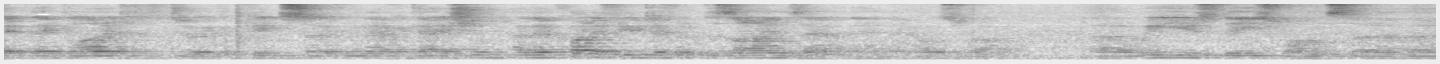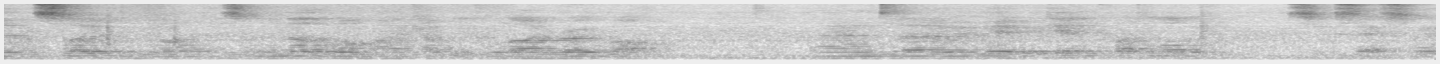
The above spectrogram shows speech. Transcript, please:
get their glider to do a complete circumnavigation. And there are quite a few different designs out there now as well. Uh, we use these ones, uh, the Slocum gliders, and another one by a company called iRobot. And uh, we're, we're getting quite a lot of success now.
